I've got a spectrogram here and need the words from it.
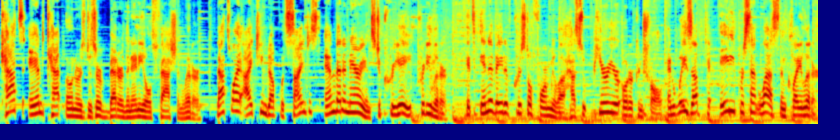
Cats and cat owners deserve better than any old fashioned litter. That's why I teamed up with scientists and veterinarians to create Pretty Litter. Its innovative crystal formula has superior odor control and weighs up to 80% less than clay litter.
